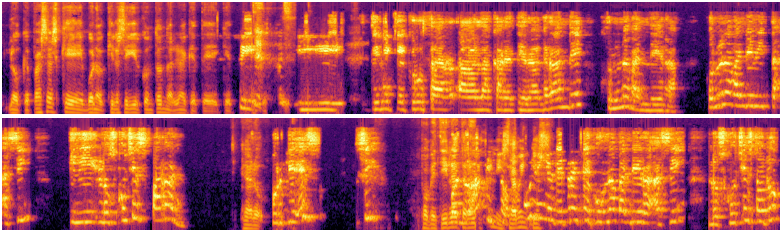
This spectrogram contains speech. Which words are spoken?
Lo que pasa es que, bueno, quiero seguir contando, Ariana, que te... Que, sí, y tiene que cruzar a la carretera grande con una bandera, con una banderita así, y los coches paran. Claro. Porque es, sí. Porque tiene tradición y saben un que niño de 13 con una bandera así, los coches todo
